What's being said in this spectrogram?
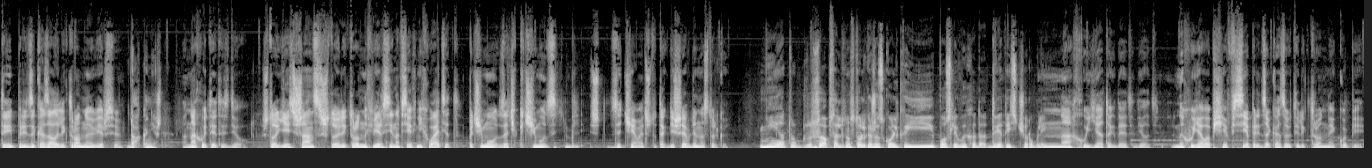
Ты предзаказал электронную версию? Да, конечно. А нахуй ты это сделал? Что есть шанс, что электронных версий на всех не хватит? Почему? Зачем? К чему? За- Зачем? Это что, так дешевле настолько? Нет, ну, абсолютно столько же, сколько и после выхода. 2000 рублей. Нахуя тогда это делать? Нахуя вообще все предзаказывают электронные копии?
